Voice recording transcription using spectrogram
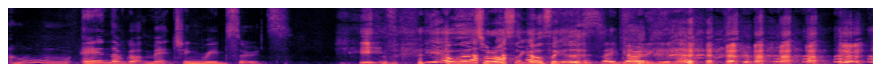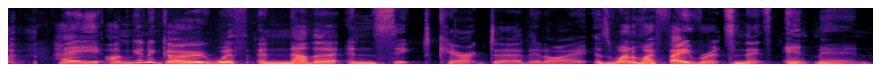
Oh, and they've got matching red suits. Yeah, yeah well, that's what I was thinking. I was thinking, it's- They go together. hey, I'm going to go with another insect character that I is one of my favorites, and that's Ant Man.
